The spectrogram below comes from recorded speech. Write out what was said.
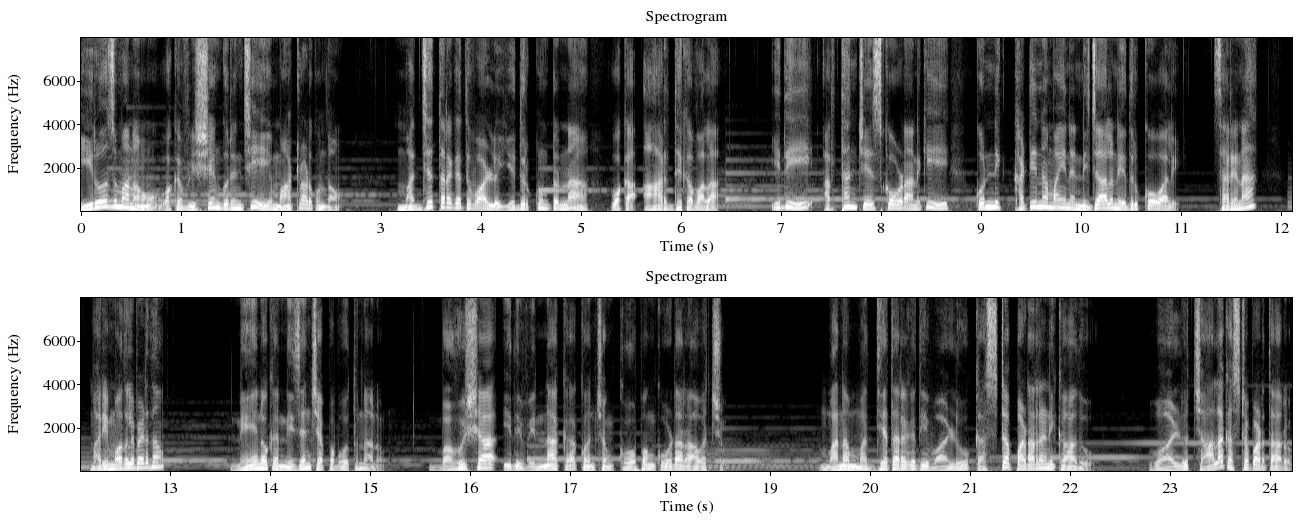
ఈరోజు మనం ఒక విషయం గురించి మాట్లాడుకుందాం. మధ్యతరగతి వాళ్ళు ఎదుర్కొంటున్న ఒక ఆర్థిక వల. ఇది అర్థం చేసుకోవడానికి కొన్ని కఠినమైన నిజాలను ఎదుర్కోవాలి. సరేనా? మరి మొదలు పెడదాం. నేనొక నిజం చెప్పబోతున్నాను. బహుశా ఇది విన్నాక కొంచెం కోపం కూడా రావచ్చు. మన మధ్యతరగతి వాళ్ళు కష్టపడరని కాదు. వాళ్ళు చాలా కష్టపడతారు.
